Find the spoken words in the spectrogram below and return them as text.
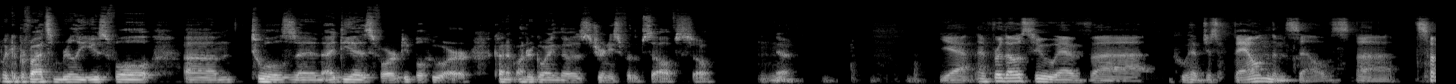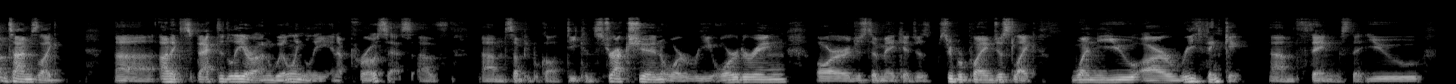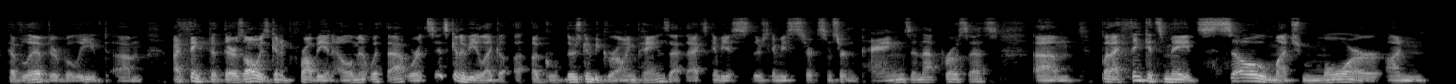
we can provide some really useful um, tools and ideas for people who are kind of undergoing those journeys for themselves. So, mm-hmm. yeah, yeah, and for those who have uh, who have just found themselves uh, sometimes like uh, unexpectedly or unwillingly in a process of um, some people call it deconstruction or reordering, or just to make it just super plain, just like when you are rethinking um, things that you have lived or believed. Um, I think that there's always going to probably an element with that where it's it's going to be like a, a, a there's going to be growing pains that that's going to be a, there's going to be some certain pangs in that process. Um, but I think it's made so much more un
